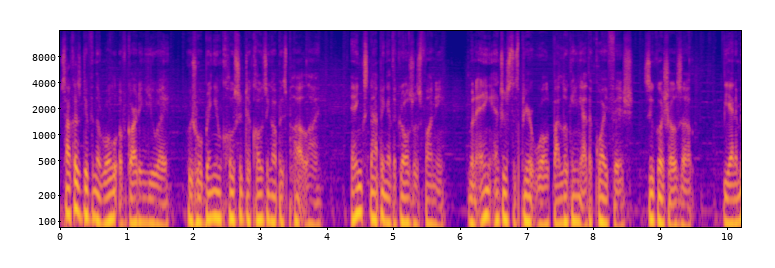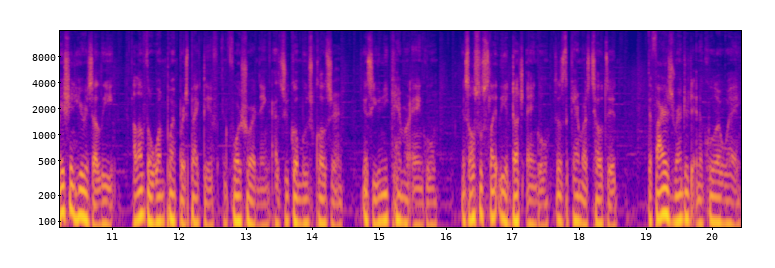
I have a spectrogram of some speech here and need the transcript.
Sokka is given the role of guarding Yue, which will bring him closer to closing up his plotline. Aang snapping at the girls was funny. When Aang enters the spirit world by looking at the koi fish, Zuko shows up. The animation here is elite. I love the one point perspective and foreshortening as Zuko moves closer. It's a unique camera angle. It's also slightly a Dutch angle since the camera is tilted. The fire is rendered in a cooler way.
